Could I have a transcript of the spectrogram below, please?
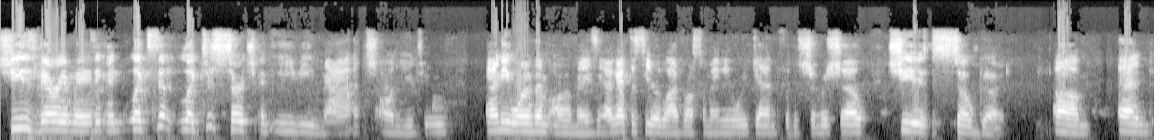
She's very amazing, and like si- like just search an Evie match on YouTube. Any one of them are amazing. I got to see her live WrestleMania weekend for the Shimmer show. She is so good. Um, and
